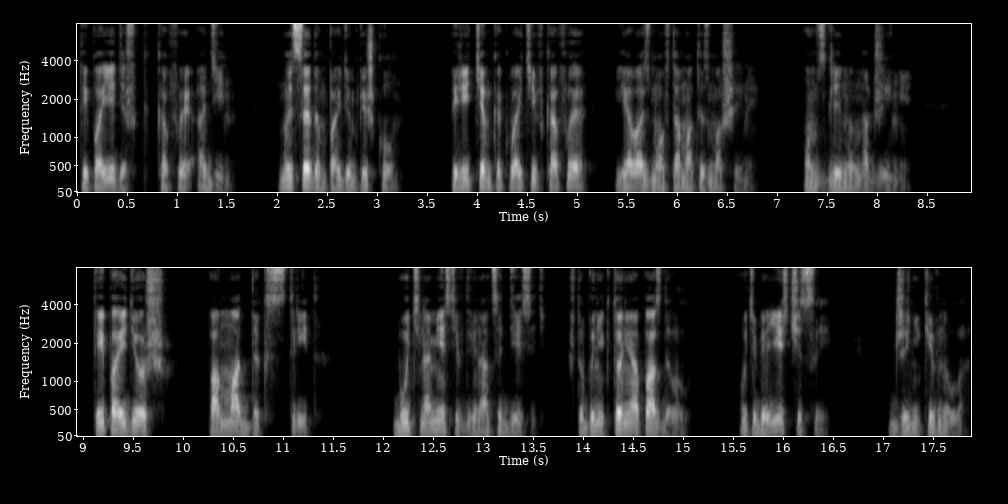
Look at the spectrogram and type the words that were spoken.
Ты поедешь к кафе один. Мы с Эдом пойдем пешком. Перед тем, как войти в кафе, я возьму автомат из машины. Он взглянул на Джинни. Ты пойдешь по Маддекс-стрит. Будь на месте в 12.10, чтобы никто не опаздывал. У тебя есть часы?» Джинни кивнула.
